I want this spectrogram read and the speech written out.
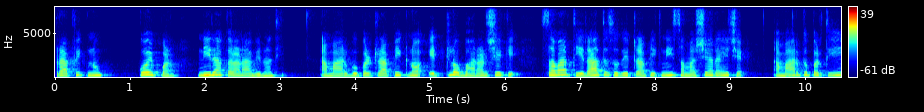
ટ્રાફિકનું કોઈ પણ નિરાકરણ આવ્યું નથી. આ માર્ગ ઉપર ટ્રાફિકનો એટલો ભારણ છે કે સવારથી રાત સુધી ટ્રાફિકની સમસ્યા રહે છે. આ માર્ગ પરથી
